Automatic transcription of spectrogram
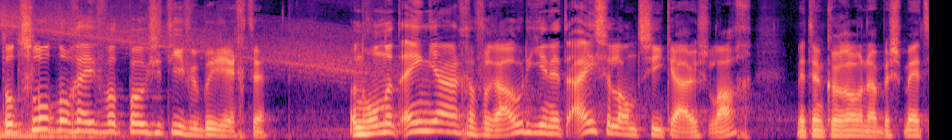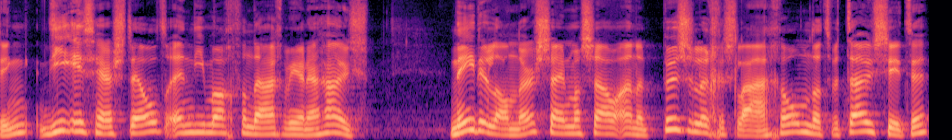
Tot slot nog even wat positieve berichten. Een 101-jarige vrouw die in het IJsseland ziekenhuis lag met een coronabesmetting, die is hersteld en die mag vandaag weer naar huis. Nederlanders zijn massaal aan het puzzelen geslagen omdat we thuis zitten.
